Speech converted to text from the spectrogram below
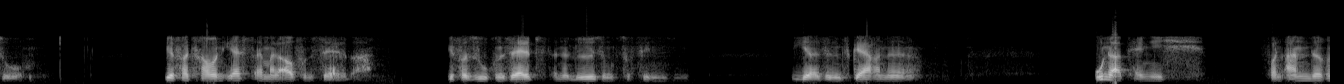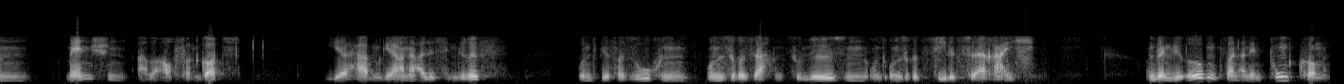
so. Wir vertrauen erst einmal auf uns selber. Wir versuchen selbst eine Lösung zu finden. Wir sind gerne unabhängig von anderen Menschen, aber auch von Gott. Wir haben gerne alles im Griff und wir versuchen, unsere Sachen zu lösen und unsere Ziele zu erreichen. Und wenn wir irgendwann an den Punkt kommen,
